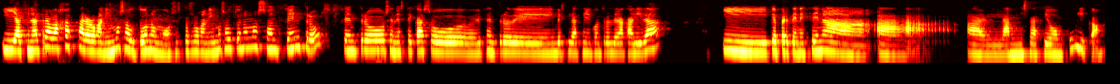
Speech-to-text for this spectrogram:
Y al final trabajas para organismos autónomos. Estos organismos autónomos son centros, centros, en este caso el Centro de Investigación y Control de la Calidad, y que pertenecen a la administración pública.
